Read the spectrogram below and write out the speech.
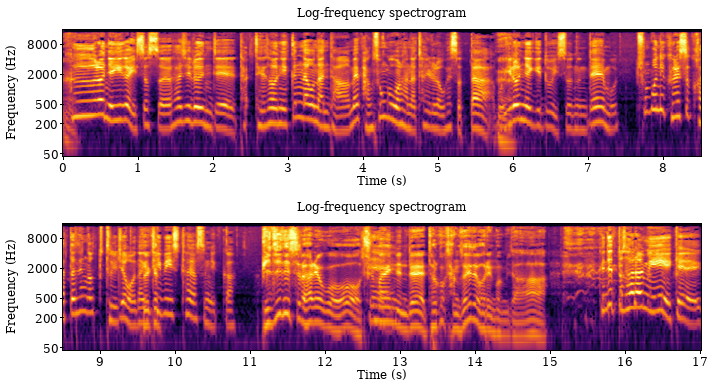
예. 그런 얘기가 있었어요. 사실은 이제 다- 대선이 끝나고 난 다음에 방송국을 하나 차리려고 했었다. 뭐 네. 이런 얘기도 있었는데, 뭐 충분히 그랬을 것 같다는 생각도 들죠. 워낙 그러니까 TV 스타였으니까. 비즈니스를 하려고 네. 출마했는데 덜컥 당선이 돼버린 겁니다. 근데 또 사람이 이렇게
